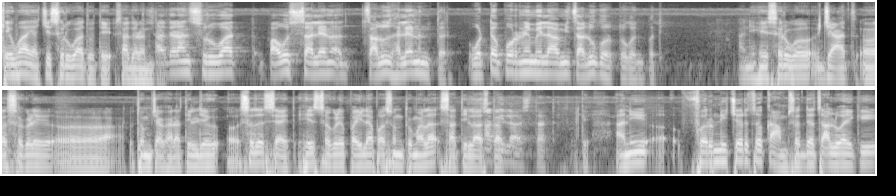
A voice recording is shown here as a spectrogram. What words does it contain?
केव्हा याची सुरुवात होते साधारणतः? साधारण सुरुवात पाऊस चाल्या चालू झाल्यानंतर. वटपौर्णिमेला आम्ही चालू करतो गणपती. आणि हे सर्व ज्यात सगळे तुमच्या घरातील जे सदस्य आहेत हे सगळे पहिल्यापासून तुम्हाला साथीला असतात. असतात. ओके. आणि फर्निचरचं काम सध्या चालू आहे की?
